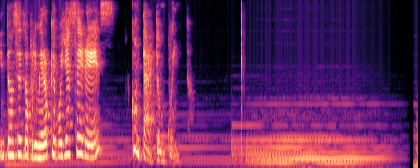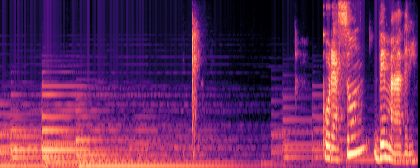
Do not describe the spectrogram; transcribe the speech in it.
Entonces lo primero que voy a hacer es contarte un cuento. Corazón de Madre,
